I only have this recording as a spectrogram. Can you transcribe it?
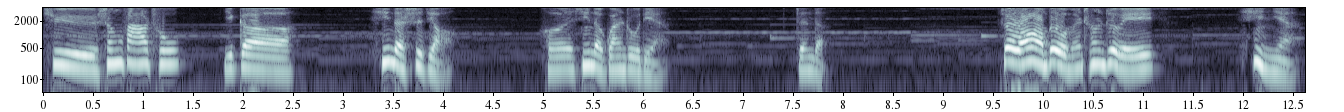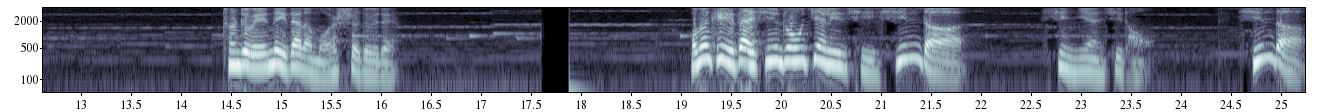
去生发出一个新的视角和新的关注点。真的，这往往被我们称之为信念，称之为内在的模式，对不对？我们可以在心中建立起新的信念系统，新的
